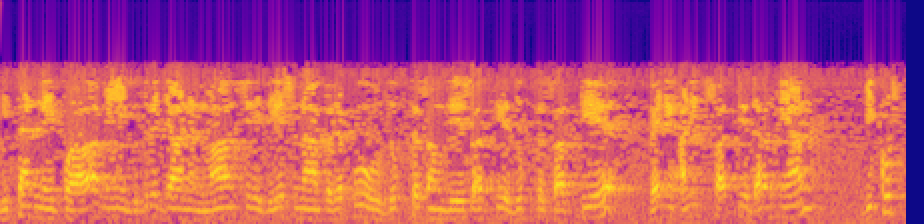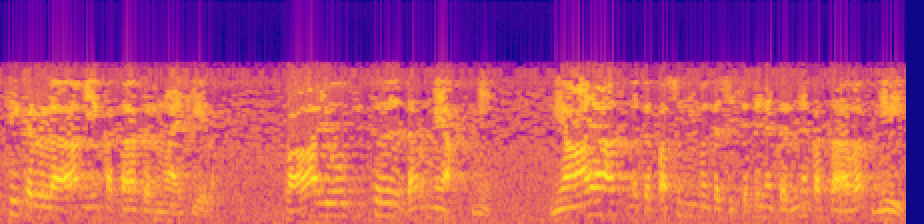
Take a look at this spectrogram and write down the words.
හිතන්න එපා මේ බුදුරජාණන් වහන්සේ දේශනා කරපු දුක්ඛ සමුදය සත්‍ය දුක්ඛ සත්‍ය වැනි අනිත් සත්‍ය ධර්මයන් විකෘති කරලා මේ කතා කරනවායි කියලා. ප්‍රායෝගික ධර්මයක් මේ. න්‍යායාත්මක පසුබිමක සිටගෙන කරන කතාවක් නෙවෙයි.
